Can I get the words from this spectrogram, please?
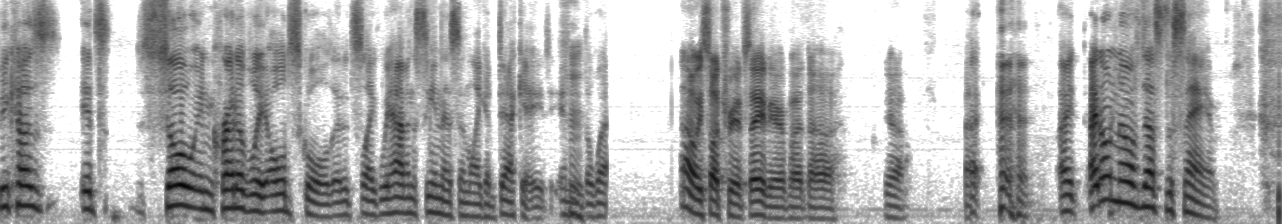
because it's so incredibly old school that it's like we haven't seen this in like a decade in Hmm. the West. Oh, we saw Tree of Savior, but uh, yeah. I I don't know if that's the same.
